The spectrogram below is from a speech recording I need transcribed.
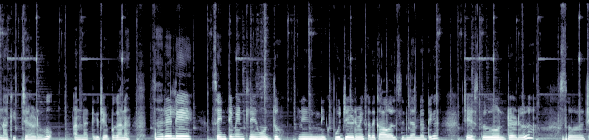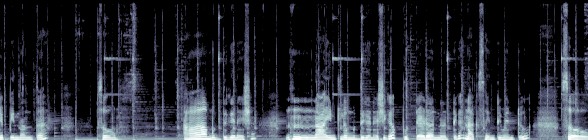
నాకు ఇచ్చాడు అన్నట్టుగా చెప్పగానే సరేలే సెంటిమెంట్లు ఏమొద్దు వద్దు. నేను నీకు పూజ చేయడమే కదా కావాల్సింది అన్నట్టుగా చేస్తూ ఉంటాడు. సో చెప్పిందంతా. సో ఆ ముద్దు గణేష నా ఇంట్లో ముద్దు గణేష్గా పుట్టాడు అన్నట్టుగా నాకు సెంటిమెంటు. సో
